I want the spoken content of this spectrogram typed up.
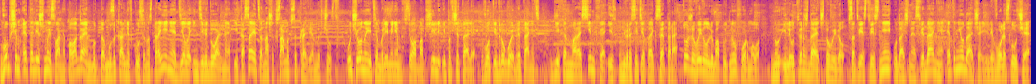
В общем, это лишь мы с вами полагаем, будто музыкальный вкус и настроение – дело индивидуальное и касается наших самых сокровенных чувств. Ученые тем временем все обобщили и подсчитали. Вот и другой британец, Гихан Марасинха из университета Эксетера, тоже вывел любопытную формулу. Ну или утверждает, что вывел. В соответствии с ней удачное свидание – это неудача или воля случая,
